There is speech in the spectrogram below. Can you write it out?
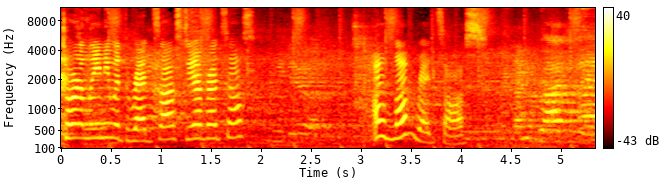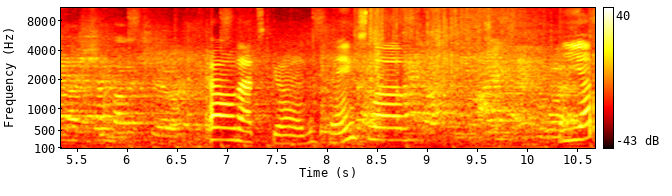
Tortellini with red sauce. Do you have red sauce? I love red sauce. Oh, that's good. Thanks, love. Yes,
